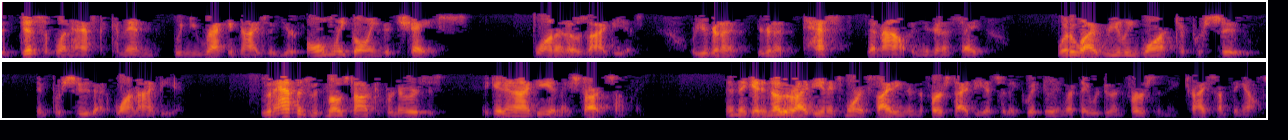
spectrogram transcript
the discipline has to come in when you recognize that you're only going to chase one of those ideas. Or you're gonna, you're gonna test them out and you're gonna say, what do I really want to pursue? And pursue that one idea. What happens with most entrepreneurs is they get an idea and they start something. Then they get another idea and it's more exciting than the first idea, so they quit doing what they were doing first and they try something else.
